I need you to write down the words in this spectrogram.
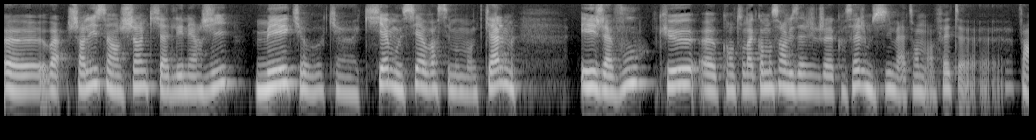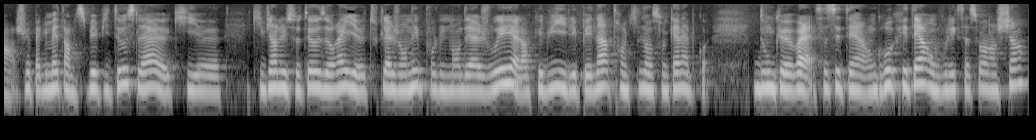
Euh. Charlie, c'est un chien qui a de l'énergie, mais qui, aime aussi avoir ses moments de calme. Et j'avoue que quand on a commencé à envisager le Russell, je me suis dit, mais attends, mais en fait, enfin, je vais pas lui mettre un petit pépitos là qui, qui vient lui sauter aux oreilles toute la journée pour lui demander à jouer, alors que lui, il est peinard, tranquille dans son canapé, quoi. Donc voilà, ça c'était un gros critère. On voulait que ça soit un chien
